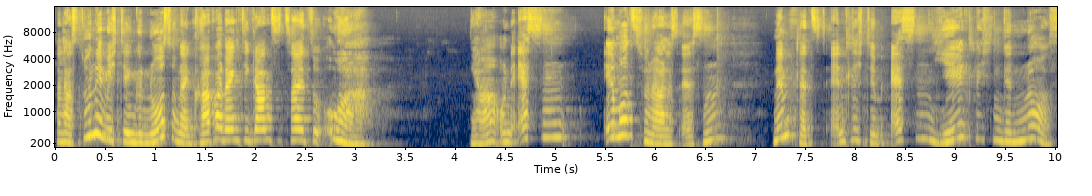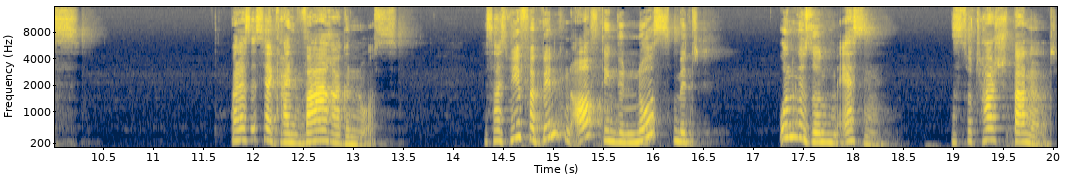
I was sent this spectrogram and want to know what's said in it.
Dann hast du nämlich den Genuss und dein Körper denkt die ganze Zeit so, oh, ja, und Essen, emotionales Essen, nimmt letztendlich dem Essen jeglichen Genuss. Weil das ist ja kein wahrer Genuss. Das heißt, wir verbinden oft den Genuss mit ungesundem Essen. Das ist total spannend.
